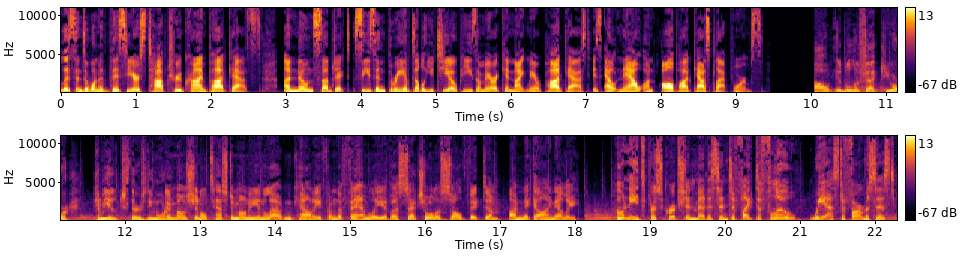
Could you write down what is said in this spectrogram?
Listen to one of this year's top true crime podcasts. Unknown Subject, Season 3 of WTOP's American Nightmare podcast is out now on all podcast platforms. How it will affect your commute Thursday morning. Emotional testimony in Loudoun County from the family of a sexual assault victim. I'm Nick Iannelli. Who needs prescription medicine to fight the flu? We asked a pharmacist.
